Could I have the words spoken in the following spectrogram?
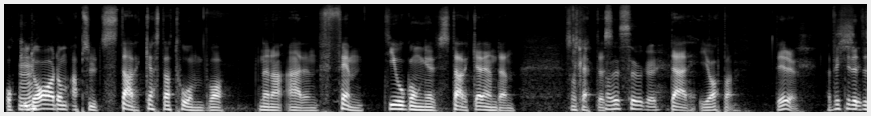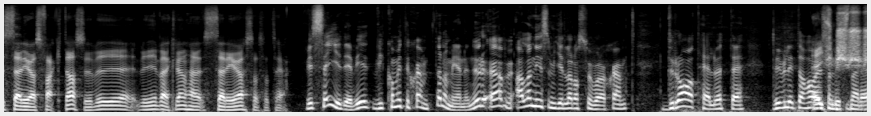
och Mm. idag de absolut starkaste atomvapnena är en 50 gånger starkare än den som släpptes Ja, det suger. där i Japan. Det är det. Där fick ni lite seriös fakta, så vi, vi är verkligen här seriösa så att säga. Vi säger det, vi, vi kommer inte skämta något mer nu. Nu är det över. Alla ni som gillar oss för våra skämt, dra åt helvete. Vi vill inte ha er som lyssnare.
